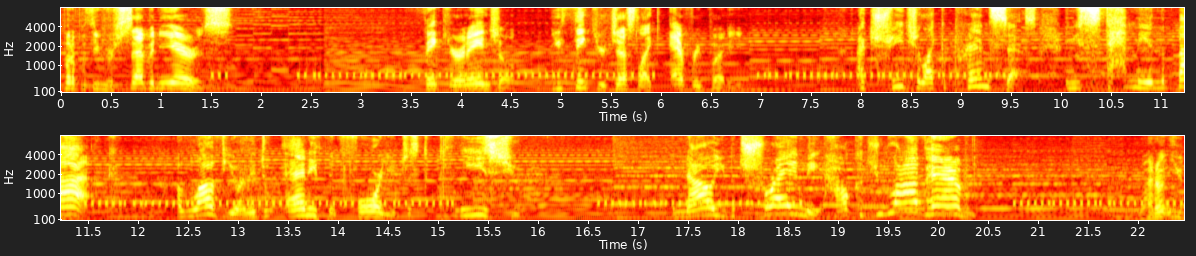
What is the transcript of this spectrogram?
Put up with you for seven years. You think you're an angel. You think you're just like everybody. I treat you like a princess, and you stab me in the back. I love you, and I do anything for you just to please you. And now you betray me. How could you love him? Why don't you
